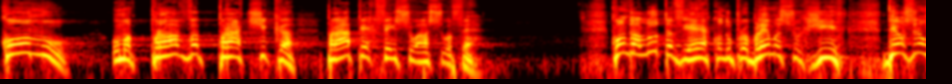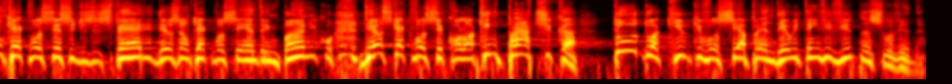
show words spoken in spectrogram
como uma prova prática para aperfeiçoar a sua fé. Quando a luta vier, quando o problema surgir, Deus não quer que você se desespere, Deus não quer que você entre em pânico, Deus quer que você coloque em prática tudo aquilo que você aprendeu e tem vivido na sua vida.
